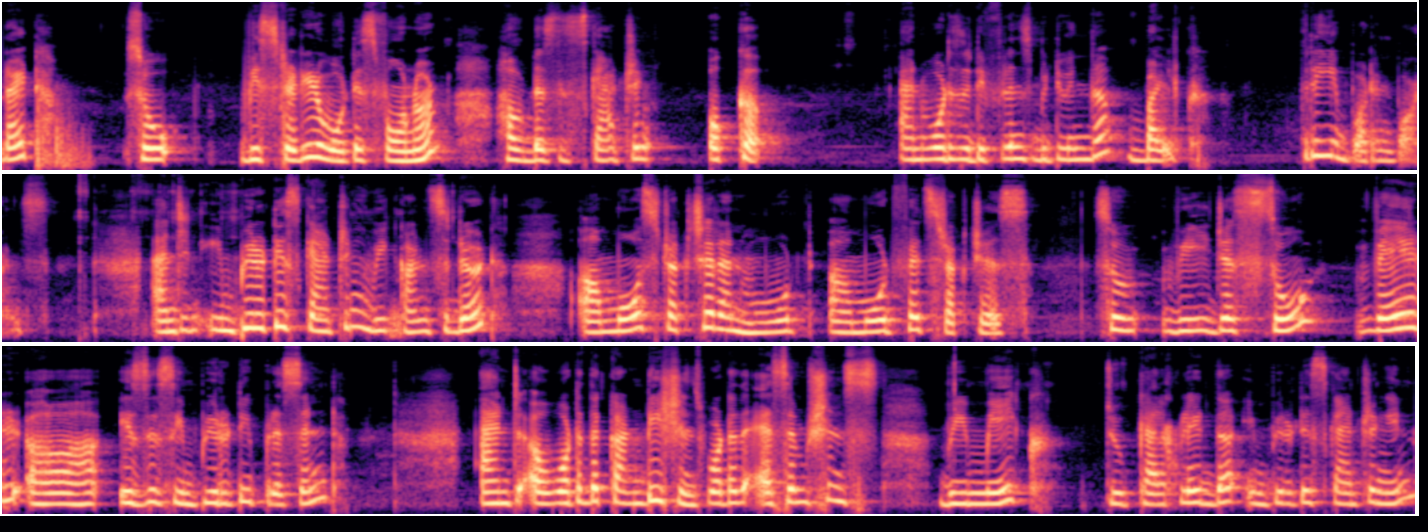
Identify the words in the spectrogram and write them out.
right? So we studied what is phonon, how does the scattering occur, and what is the difference between the bulk. Three important points. And in impurity scattering, we considered uh, MOS structure and mode, uh, MODFET structures. So we just saw where uh, is this impurity present and uh, what are the conditions, what are the assumptions we make to calculate the impurity scattering in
